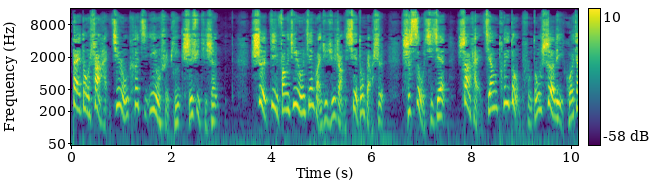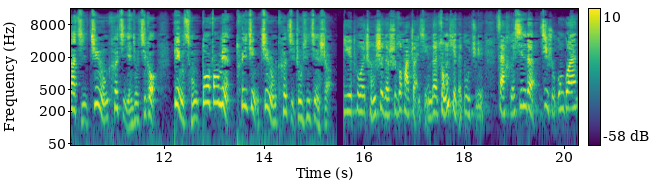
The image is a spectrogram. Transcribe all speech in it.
带动上海金融科技应用水平持续提升。市地方金融监管局局长谢东表示，“十四五”期间，上海将推动浦东设立国家级金融科技研究机构，并从多方面推进金融科技中心建设。依托城市的数字化转型的总体的布局，在核心的技术攻关、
